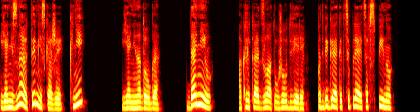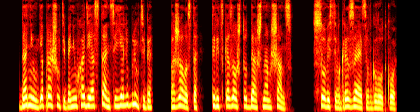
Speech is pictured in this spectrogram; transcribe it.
«Я не знаю, ты мне скажи. К ней?» «Я ненадолго». «Данил!» — окликает Злата уже у двери, подбегает и вцепляется в спину. «Данил, я прошу тебя, не уходи, останься, я люблю тебя. Пожалуйста, ты ведь сказал, что дашь нам шанс». Совесть вгрызается в глотку.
